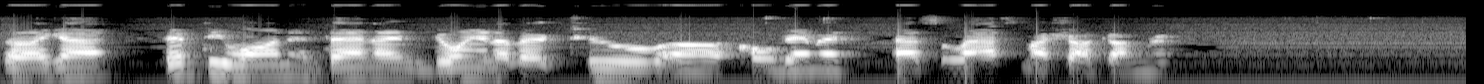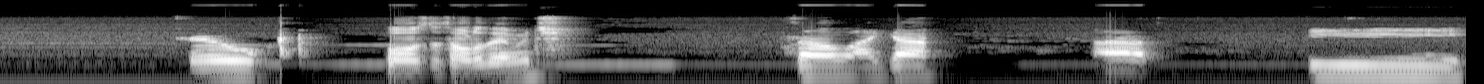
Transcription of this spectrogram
So I got 51, and then I'm doing another 2 uh, cold damage. That's the last of my shotgun round. 2. What was the total damage So I got uh, the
